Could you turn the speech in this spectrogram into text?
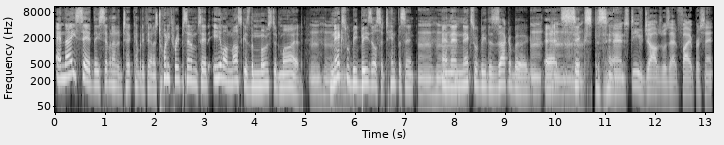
And they said, these 700 tech company founders, 23% of them said Elon Musk is the most admired. Mm-hmm. Next would be Bezos at 10%. percent And then next would be the Zuckerberg at 6%. and Steve Jobs was at 5%.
